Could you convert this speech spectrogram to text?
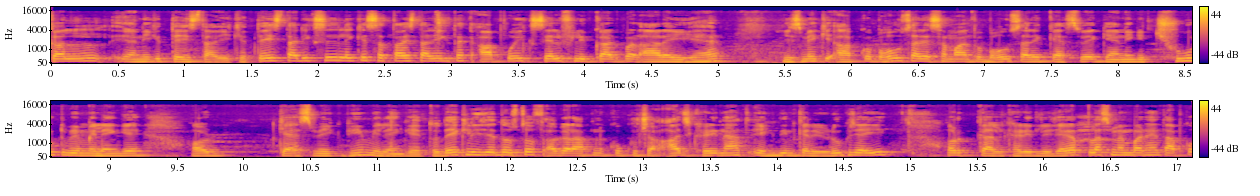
कल यानी कि तेईस तारीख है। तेईस तारीख से लेकर सत्ताईस तारीख तक आपको एक सेल फ्लिपकार्ट पर आ रही है, जिसमें कि आपको बहुत सारे सामान पर बहुत सारे कैशबैक यानी कि छूट भी मिलेंगे और कैशबैक भी मिलेंगे। तो देख लीजिए दोस्तों, अगर आपने को कुछ आज खरीदना है तो एक दिन के लिए रुक जाइए और कल खरीद लीजिएगा प्लस मेंबर हैं तो आपको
